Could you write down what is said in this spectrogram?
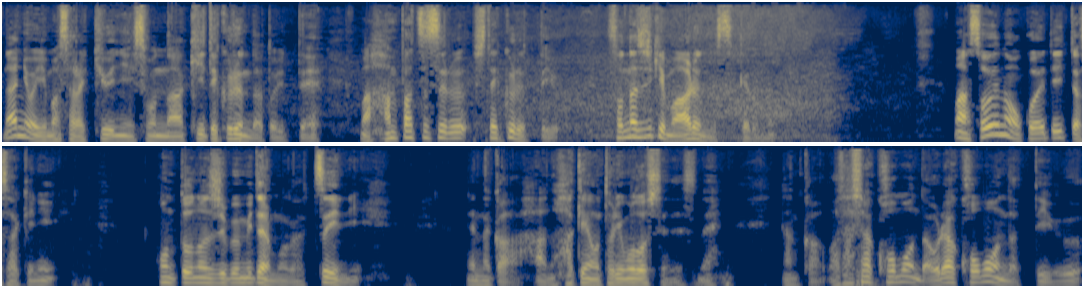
何を今更急にそんな聞いてくるんだと言って、まあ、反発する、してくるっていう、そんな時期もあるんですけども、まあそういうのを超えていった先に、本当の自分みたいなものがついに、なんか、あの、派遣を取り戻してですね、なんか、私はこう思うんだ、俺はこう思うんだっていう、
